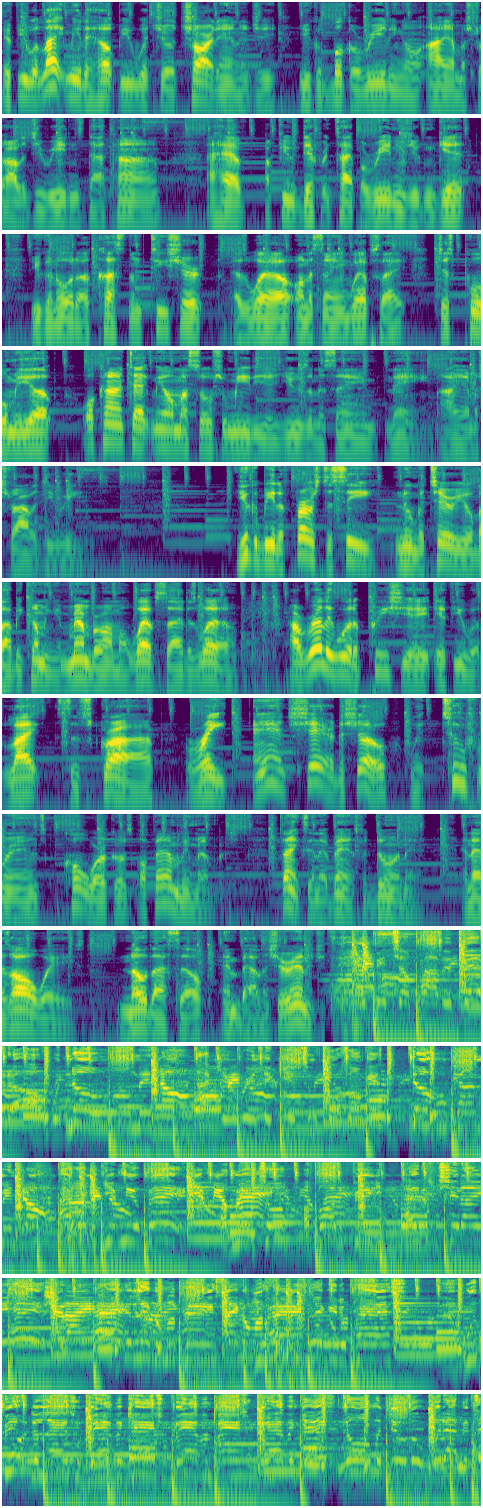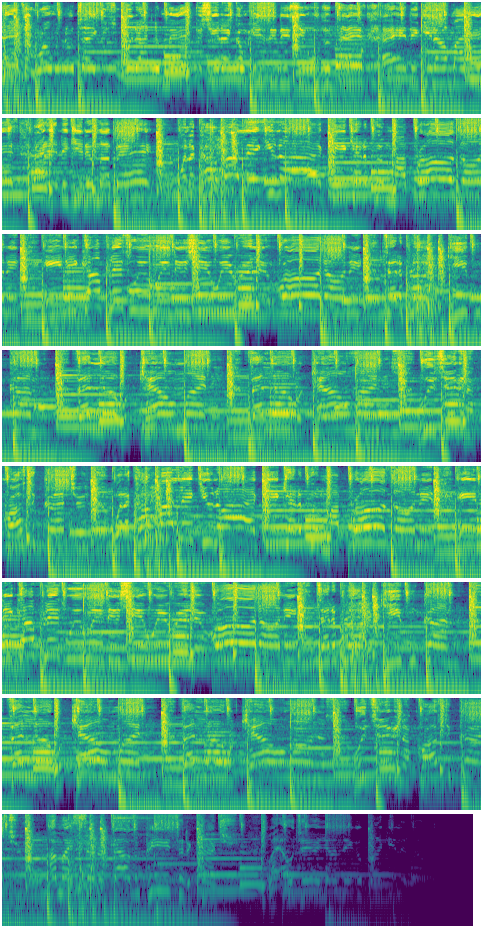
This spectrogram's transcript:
If you would like me to help you with your chart energy, you could book a reading on IamAstrologyReadings.com. I have a few different type of readings you can get. You can order a custom t-shirt as well on the same website. Just pull me up or contact me on my social media using the same name, I Am Astrology Readings. You could be the first to see new material by becoming a member on my website as well. I really would appreciate if you would like, subscribe, rate, and share the show with two friends, coworkers, or family members. Thanks in advance for doing that. And as always, know thyself and balance your energy. I'm father.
